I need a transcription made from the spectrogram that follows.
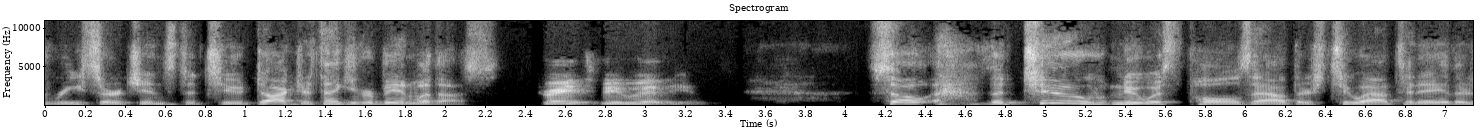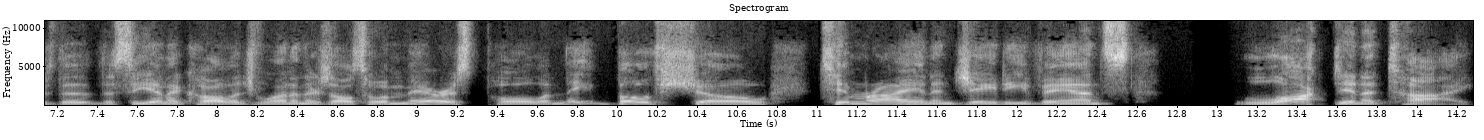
Research Institute. Doctor, thank you for being with us. Great to be with you. So the two newest polls out, there's two out today. There's the, the Siena College one, and there's also a Marist poll, and they both show Tim Ryan and JD Vance locked in a tie,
